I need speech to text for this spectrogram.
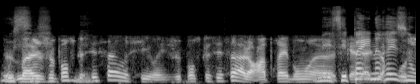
Bah, je pense que c'est ça aussi, oui. Je pense que c'est ça. Alors après, bon. Euh, Mais c'est pas une raison.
